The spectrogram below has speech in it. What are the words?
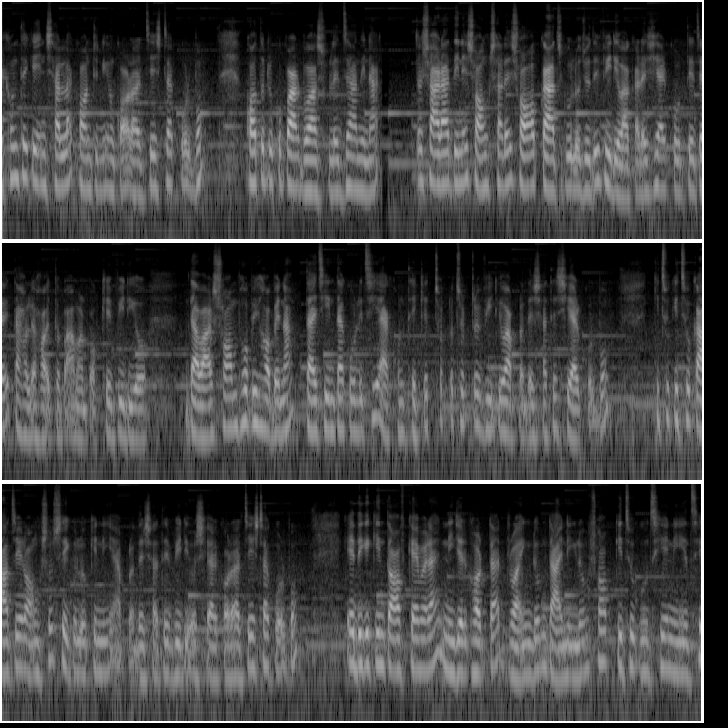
এখন থেকে ইনশাল্লাহ কন্টিনিউ করার চেষ্টা করব। কতটুকু পারব আসলে জানি না। তো সারা দিনে সংসারে সব কাজগুলো যদি ভিডিও আকারে শেয়ার করতে যাই, তাহলে হয়তো বা আমার পক্ষে ভিডিও দেওয়া সম্ভবই হবে না। তাই চিন্তা করেছি এখন থেকে ছোট্ট ছোট্ট ভিডিও আপনাদের সাথে শেয়ার করব। কিছু কিছু কাজের অংশ সেগুলোকে নিয়ে আপনাদের সাথে ভিডিও শেয়ার করার চেষ্টা করব। এদিকে কিন্তু অফ ক্যামেরায় নিজের ঘরটা ড্রয়িং রুম ডাইনিং রুম সব কিছু গুছিয়ে নিয়েছি।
